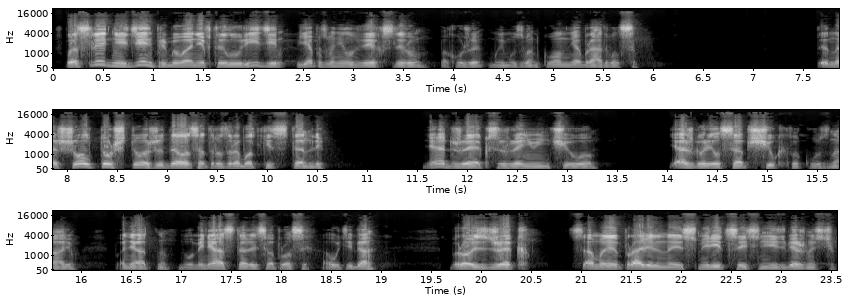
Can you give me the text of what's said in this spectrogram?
В последний день пребывания в Телуриде я позвонил Векслеру. Похоже, моему звонку он не обрадовался. Ты нашел то, что ожидалось от разработки Стэнли? Нет, Джек, к сожалению, ничего. Я же говорил, сообщу, как узнаю. Понятно. У меня остались вопросы. А у тебя? Брось, Джек. Самое правильное — смириться с неизбежностью.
